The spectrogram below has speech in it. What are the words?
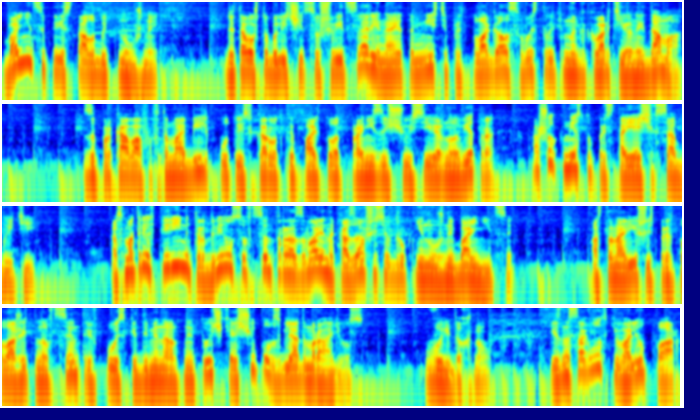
больница перестала быть нужной – для того, чтобы лечиться в Швейцарии, на этом месте предполагалось выстроить многоквартирные дома. Запарковав автомобиль, кутаясь в короткое пальто от пронизывающего северного ветра, пошел к месту предстоящих событий. Осмотрев периметр, двинулся в центр развалин, оказавшейся вдруг ненужной больницы. Остановившись предположительно в центре в поиске доминантной точки, ощупал взглядом радиус. Выдохнул. Из носоглотки валил пар.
